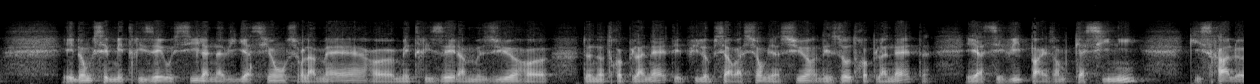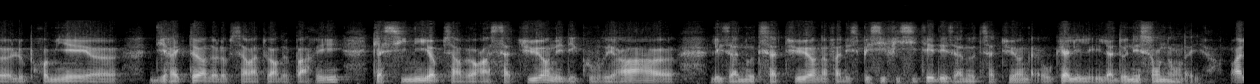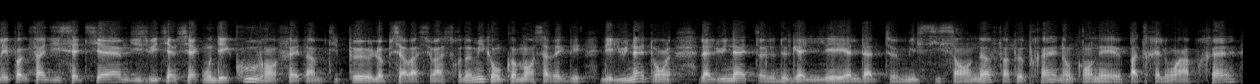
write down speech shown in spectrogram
Et donc c'est maîtriser aussi la navigation sur la mer, euh, maîtriser la mesure de notre planète et puis l'observation bien sûr des autres planètes. Et assez vite, par exemple Cassini, qui sera le, premier euh, directeur de l'Observatoire de Paris. Cassini observera Saturne et découvrira euh, les anneaux de Saturne, enfin des spécificités des anneaux de Saturne, auxquels il a donné son nom d'ailleurs. À l'époque, fin 17e, 18e siècle, on découvre en fait un petit peu l'observation astronomique. On commence avec des, lunettes. la lunette de Galilée, elle date 1609 à peu près, donc on n'est pas très loin après.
